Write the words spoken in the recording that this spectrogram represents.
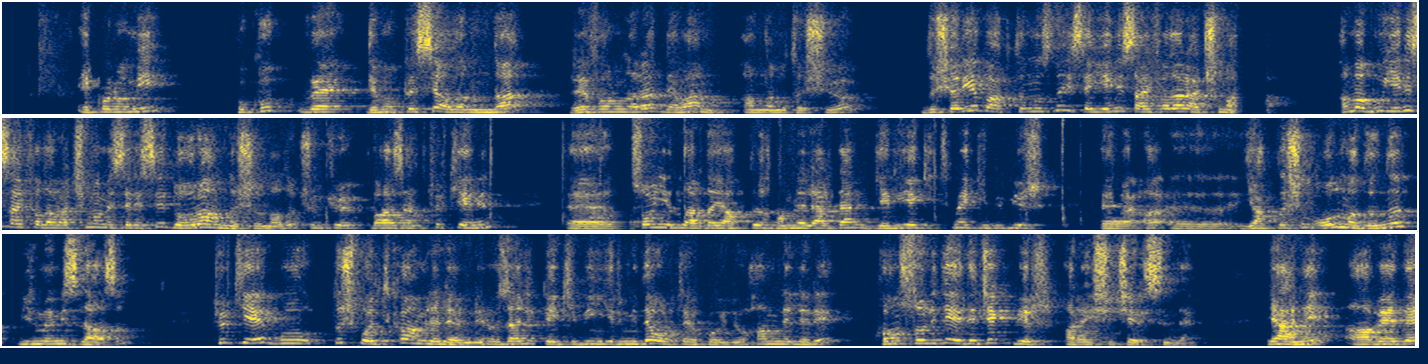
ekonomi, hukuk ve demokrasi alanında reformlara devam anlamı taşıyor. Dışarıya baktığımızda ise yeni sayfalar açma. Ama bu yeni sayfalar açma meselesi doğru anlaşılmalı. Çünkü bazen Türkiye'nin e, son yıllarda yaptığı hamlelerden geriye gitme gibi bir e, e, yaklaşım olmadığını bilmemiz lazım. Türkiye bu dış politika hamlelerini özellikle 2020'de ortaya koyduğu hamleleri konsolide edecek bir arayış içerisinde. Yani ABD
